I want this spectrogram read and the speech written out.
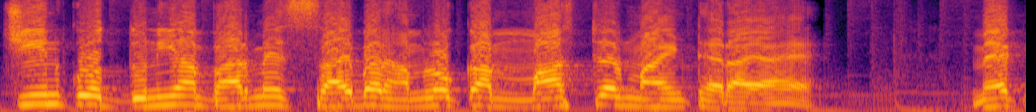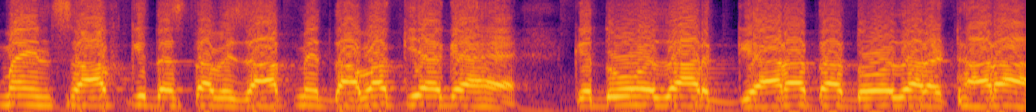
چین کو دنیا بھر میں سائبر حملوں کا ماسٹر مائنڈ ٹھہرایا ہے۔ محکمہ انصاف کی دستاویزات میں دعویٰ کیا گیا ہے کہ دو ہزار گیارہ تا دو ہزار اٹھارہ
